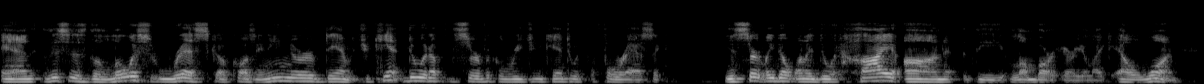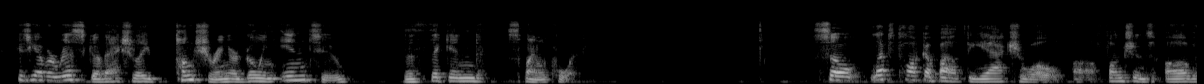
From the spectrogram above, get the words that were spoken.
And this is the lowest risk of causing any nerve damage. You can't do it up the cervical region. You can't do it the thoracic. You certainly don't want to do it high on the lumbar area like L1 because you have a risk of actually puncturing or going into the thickened spinal cord. So let's talk about the actual uh, functions of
